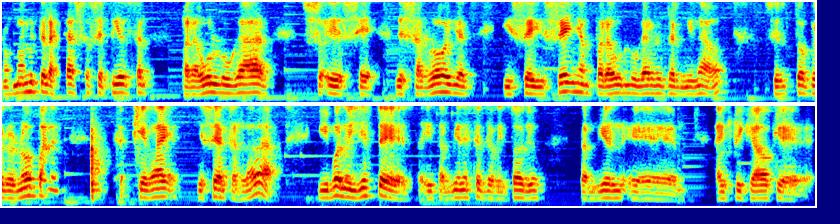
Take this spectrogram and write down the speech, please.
normalmente las casas se piensan para un lugar, eh, se desarrollan y se diseñan para un lugar determinado, ¿cierto? Pero no para que, va, que sean trasladadas. Y bueno, y, este, y también este territorio también eh, ha implicado que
